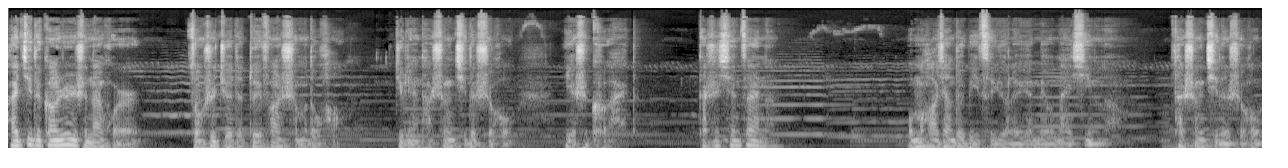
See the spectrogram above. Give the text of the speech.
还记得刚认识那会儿，总是觉得对方什么都好，就连他生气的时候也是可爱的。但是现在呢，我们好像对彼此越来越没有耐心了。他生气的时候，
